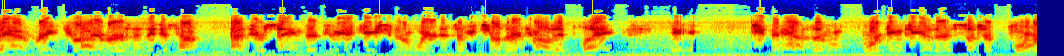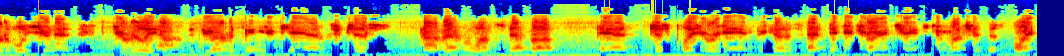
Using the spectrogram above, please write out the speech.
they have great drivers, and they just have, as you were saying, their communication and awareness of each other and how they play. It, Ethan has them working together as such a formidable unit. You really have to do everything you can to just have everyone step up and just play your game because if you try and change too much at this point,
